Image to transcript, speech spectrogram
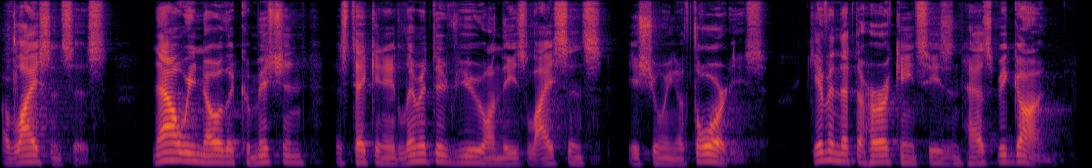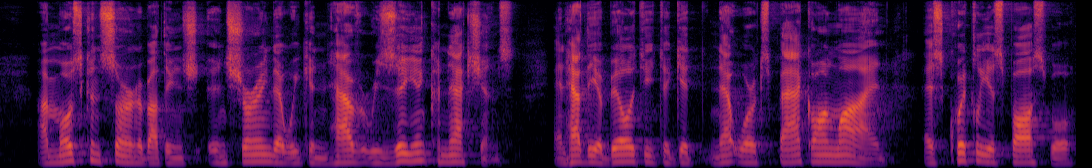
of licenses. Now we know the commission has taken a limited view on these license issuing authorities. Given that the hurricane season has begun, I'm most concerned about the ins- ensuring that we can have resilient connections and have the ability to get networks back online as quickly as possible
